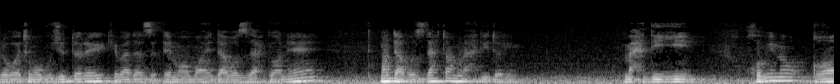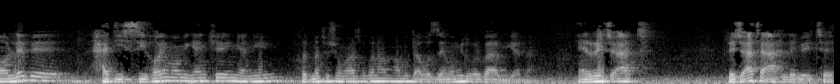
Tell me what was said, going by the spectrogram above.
روایت ما وجود داره که بعد از امامای دوازدهگانه ما دوازده تا مهدی داریم. مهدیین. خب اینو غالب حدیثی های ما میگن که این یعنی خدمت شما عرض بکنم همون دوازده امامی دوباره برمیگردن. یعنی رجعت. رجعت اهل بیته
